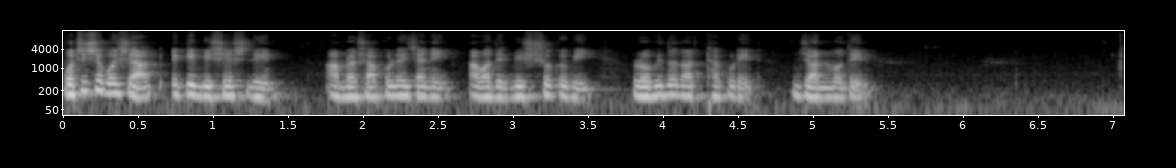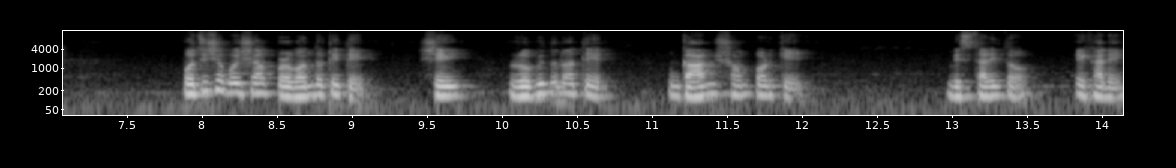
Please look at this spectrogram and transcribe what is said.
পঁচিশে বৈশাখ একটি বিশেষ দিন। আমরা সকলেই জানি আমাদের বিশ্বকবি রবীন্দ্রনাথ ঠাকুরের জন্মদিন। পঁচিশে বৈশাখ প্রবন্ধটিতে সেই রবীন্দ্রনাথের গান সম্পর্কে বিস্তারিত এখানে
